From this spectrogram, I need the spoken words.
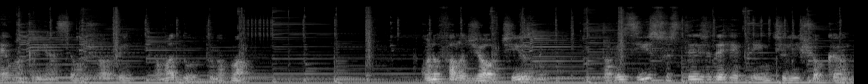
é uma criança, é um jovem, é um adulto normal. Quando eu falo de autismo, talvez isso esteja de repente lhe chocando.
